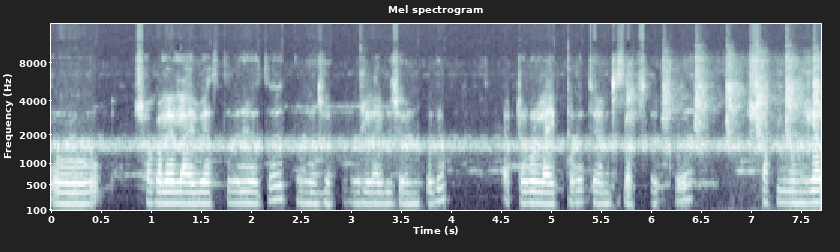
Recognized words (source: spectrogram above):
তো সকালে লাইভে আসতে পারি হয়তো, তোমরা ঝটপট করে লাইভে জয়েন করো। একটা করে লাইক করো চ্যানেলটি সাবস্ক্রাইব করো। সকল বন্ধুরা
